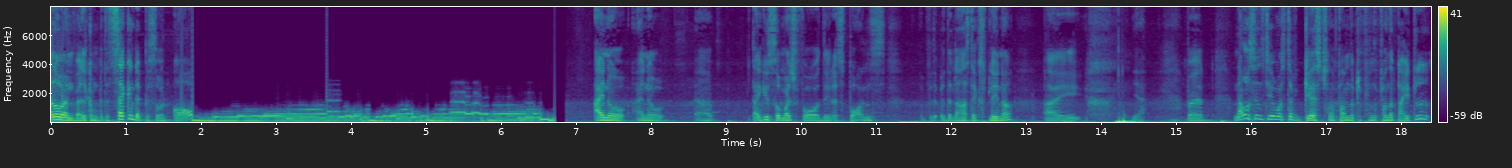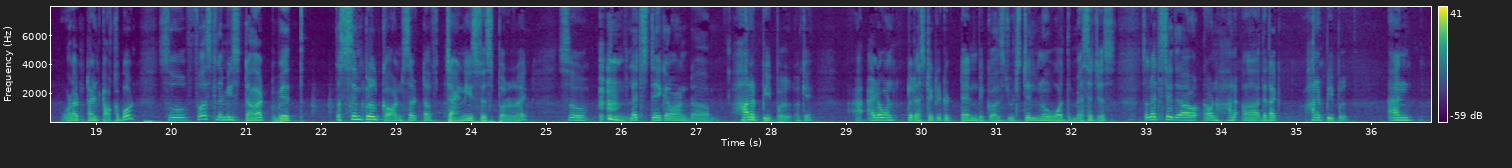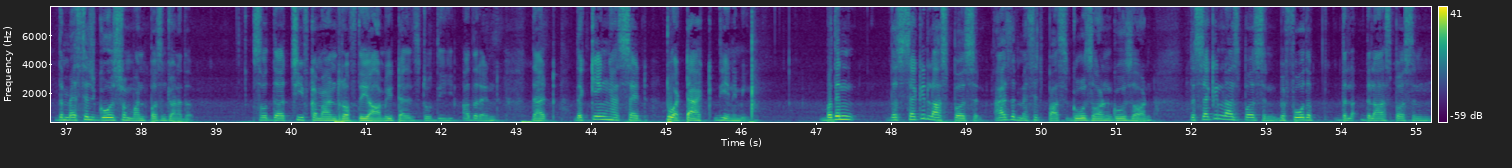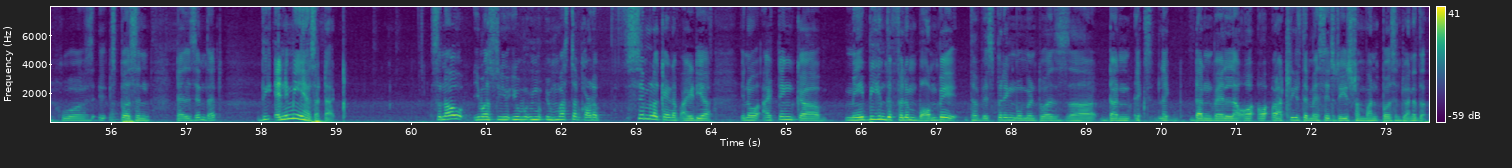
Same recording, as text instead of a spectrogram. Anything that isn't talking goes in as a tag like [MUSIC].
Hello and welcome to the second episode of. I know, I know. Uh, thank you so much for the response with the last explainer. I, [SIGHS] yeah, but now since you must have guessed from the from the, from the title what I'm trying to talk about, so first let me start with the simple concept of Chinese whisper, right? So [CLEARS THROAT] let's take around um, hundred people, okay? I don't want to restrict it to 10 because you'd still know what the message is. So let's say there are around 100, uh, there are 100 people and the message goes from one person to another. So the chief commander of the army tells to the other end that the king has said to attack the enemy. But then the second last person, as the message pass goes on, goes on, the second last person before the the, the last person who was person tells him that the enemy has attacked. So now you must you, you you must have got a similar kind of idea. You know, I think uh, maybe in the film Bombay, the whispering movement was uh, done ex- like done well, or, or, or at least the message reached from one person to another.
